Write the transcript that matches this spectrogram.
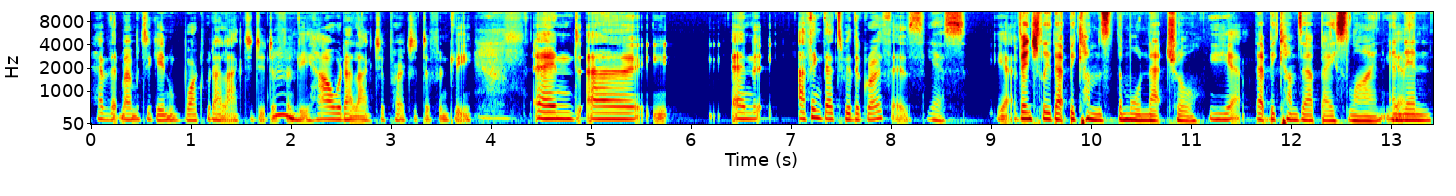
have that moment again, what would I like to do differently? How would I like to approach it differently? And uh, and I think that's where the growth is. Yes. Yeah, Eventually, that becomes the more natural. yeah, That becomes our baseline, Yeah. and then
